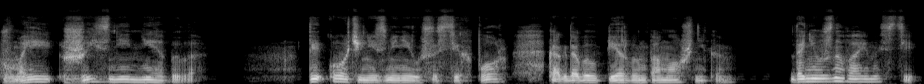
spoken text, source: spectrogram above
в моей жизни не было. Ты очень изменился с тех пор, когда был первым помощником. До неузнаваемости.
